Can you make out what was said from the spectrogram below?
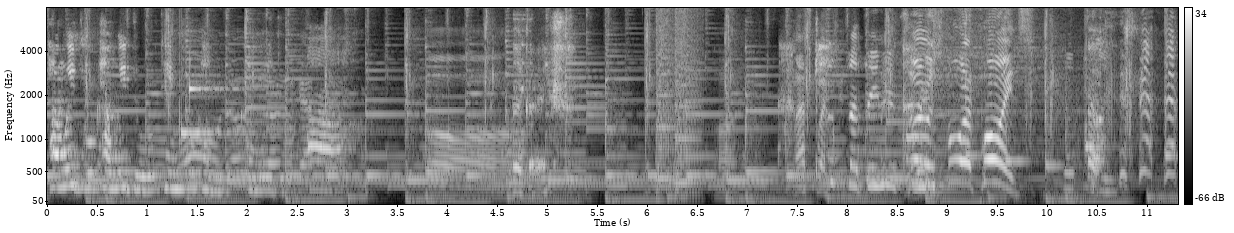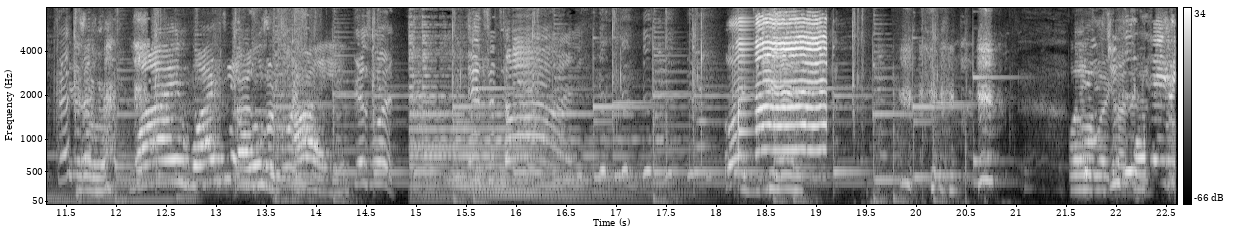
can we do? Can we do? Team two, Oh, can, no, can we no, do? no, Uh, Oh. Okay. Uh, Last question. But they need Lose four points. Why? Why is it always a tie? Guess what? It's a tie. What? Wait, Oh my did you God. force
